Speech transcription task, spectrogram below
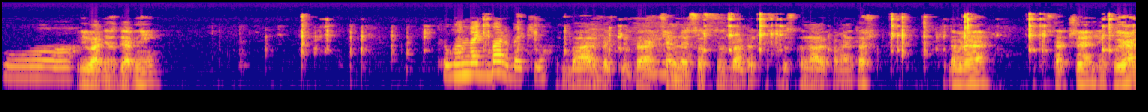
Wow. I ładnie zgarnij. Wygląda jak barbecue. Barbecue, tak. Ciemny sos to z barbecue. Doskonale pamiętasz. Dobrze. Starczy. Dziękuję.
